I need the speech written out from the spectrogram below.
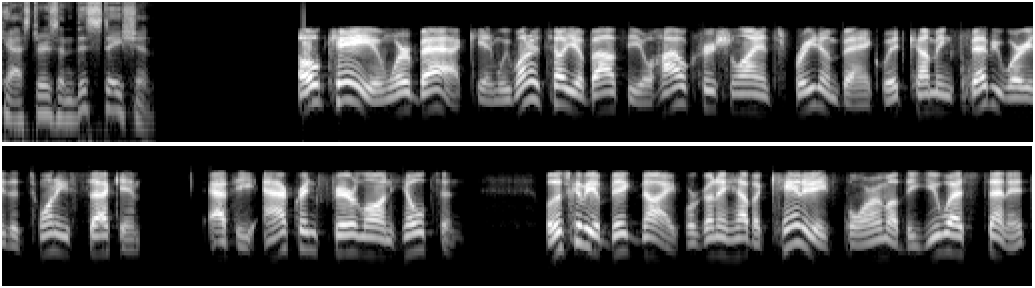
broadcasters and this station. Okay, and we're back, and we want to tell you about the Ohio Christian Alliance Freedom Banquet coming February the 22nd at the Akron Fairlawn Hilton. Well, this is going to be a big night. We're going to have a candidate forum of the U.S. Senate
